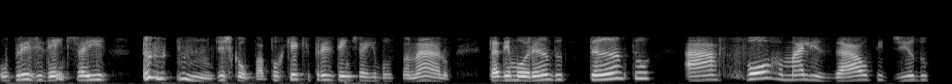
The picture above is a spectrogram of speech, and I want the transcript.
o presidente Jair, desculpa, por que que o presidente Jair Bolsonaro está demorando tanto a formalizar o pedido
